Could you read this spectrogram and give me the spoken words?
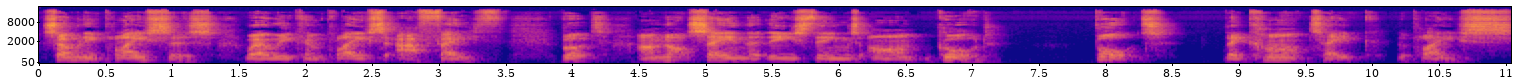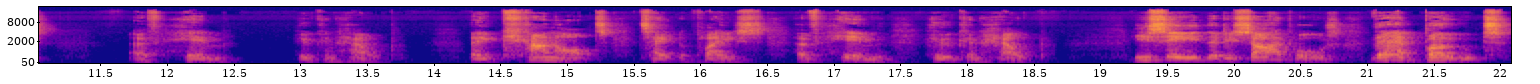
so many places where we can place our faith. But I'm not saying that these things aren't good, but they can't take the place of Him who can help. They cannot take the place of Him who can help. You see, the disciples, their boat,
